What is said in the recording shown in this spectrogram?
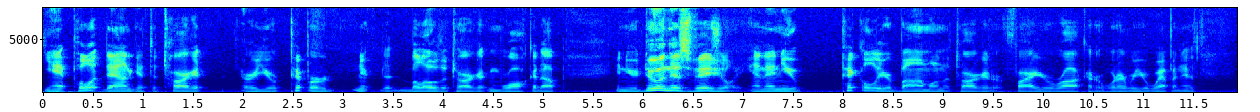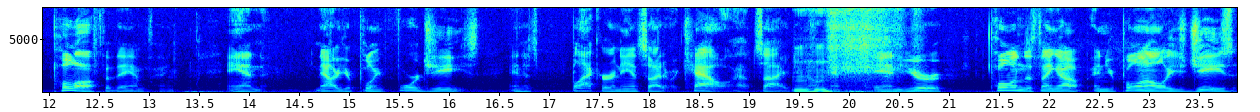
You pull it down get the target or your pipper below the target and walk it up. And you're doing this visually, and then you pickle your bomb on the target or fire your rocket or whatever your weapon is, pull off the damn thing, and now you're pulling four G's, and it's blacker than the inside of a cow outside, you know, and, and you're pulling the thing up, and you're pulling all these G's,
